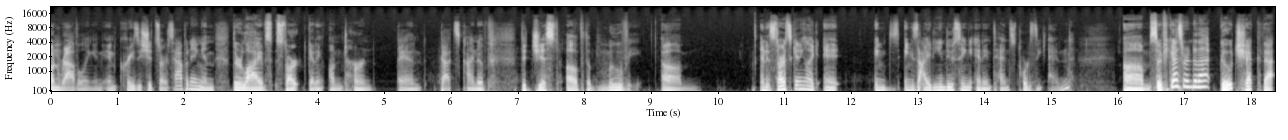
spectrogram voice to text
unraveling and, and crazy shit starts happening and their lives start getting unturned. And that's kind of the gist of the movie. Um and it starts getting like a, anxiety inducing and intense towards the end um, so if you guys are into that, go check that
